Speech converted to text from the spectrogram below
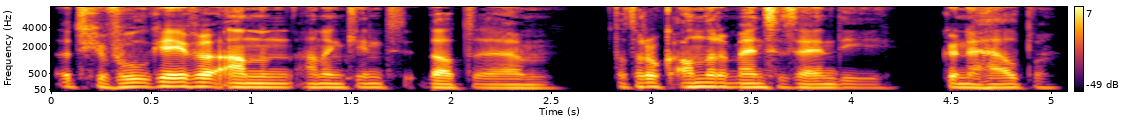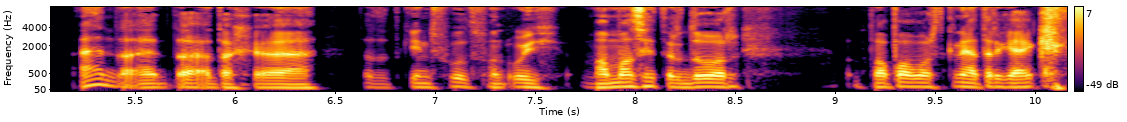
het gevoel geven aan een, aan een kind dat, um, dat er ook andere mensen zijn die kunnen helpen. Hè? Dat, dat, dat, je, dat het kind voelt van oei, mama zit erdoor, papa wordt knettergek,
